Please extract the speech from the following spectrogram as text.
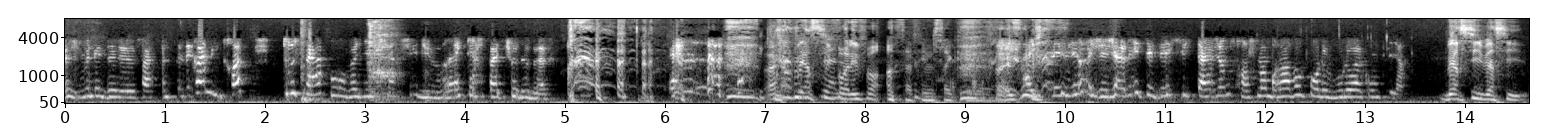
je venais de, enfin, ça me faisait quand même une trotte. Tout ça pour venir chercher du vrai carpaccio de bœuf. Merci pour l'effort. Ça fait une sacrée. Avec plaisir, mais j'ai jamais été déçue de ta viande. Franchement, bravo pour le boulot accompli. hein. Merci, merci,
